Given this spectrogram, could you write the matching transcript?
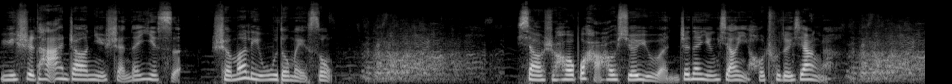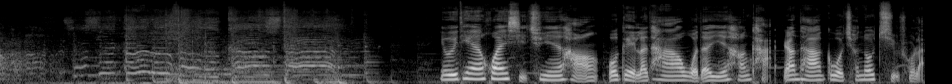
于是他按照女神的意思，什么礼物都没送。小时候不好好学语文，真的影响以后处对象啊。有一天，欢喜去银行，我给了他我的银行卡，让他给我全都取出来。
